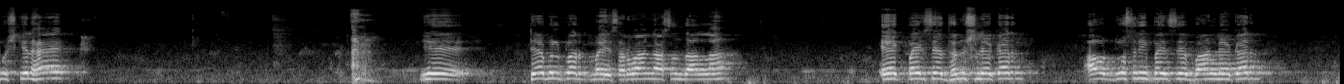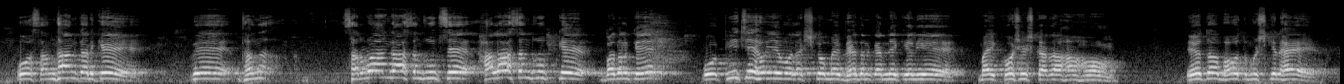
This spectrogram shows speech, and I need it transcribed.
मुश्किल है। ये टेबल पर मैं सर्वांगासन डालना। एक पैर से धनुष लेकर और दूसरी पैर से बाण लेकर वो संधान करके वे धन सर्वांगासन रूप से, हलासन रूप के बदल के वो पीछे हुए वो लक्ष्य को मैं भेदन करने के लिए मैं कोशिश कर रहा हूँ। ये तो बहुत मुश्किल है।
